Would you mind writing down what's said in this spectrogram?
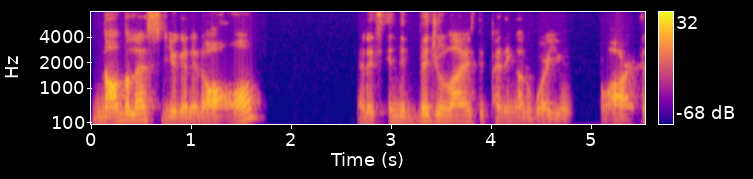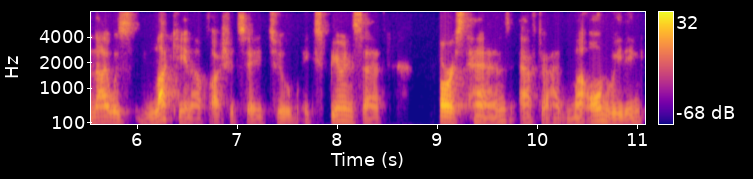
Nonetheless, you get it all. And it's individualized depending on where you are. And I was lucky enough, I should say, to experience that firsthand after I had my own reading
